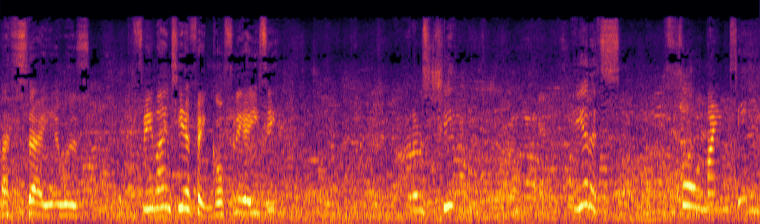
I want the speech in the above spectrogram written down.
let's say, it was 3.90 I think, or 3.80. And it was cheap. Here it's 4.90.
